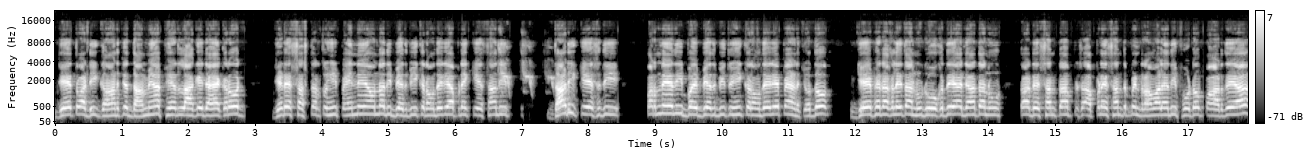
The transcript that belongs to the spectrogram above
ਜੇ ਤੁਹਾਡੀ ਗਾਂਢ 'ਚ ਦਮ ਆ, ਫਿਰ ਲਾ ਕੇ ਜਾਇਆ ਕਰੋ। ਜਿਹੜੇ ਸ਼ਸਤਰ ਤੁਸੀਂ ਪਹਿਨੇ ਆ, ਉਹਨਾਂ ਦੀ ਬੇਅਦਬੀ ਕਰਾਉਂਦੇ ਜੇ, ਆਪਣੇ ਕੇਸਾਂ ਦੀ ਦਾੜੀ ਕੇਸ ਦੀ ਪਰਨੇ ਦੀ ਬ- ਬੇਅਦਬੀ ਤੁਸੀਂ ਕਰਾਉਂਦੇ ਜੇ ਭੈਣ ਚੋਦੋ ਜੇ ਫਿਰ ਅਗਲੇ ਤੁਹਾਨੂੰ ਰੋਕਦੇ ਆ ਜਾਂ ਤੁਹਾਨੂੰ ਤੁਹਾਡੇ ਸੰਤਾਂ ਆਪਣੇ ਸੰਤ ਭਿੰਡਰਾਂ ਵਾਲਿਆਂ ਦੀ ਫੋਟੋ ਪਾੜਦੇ ਆ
